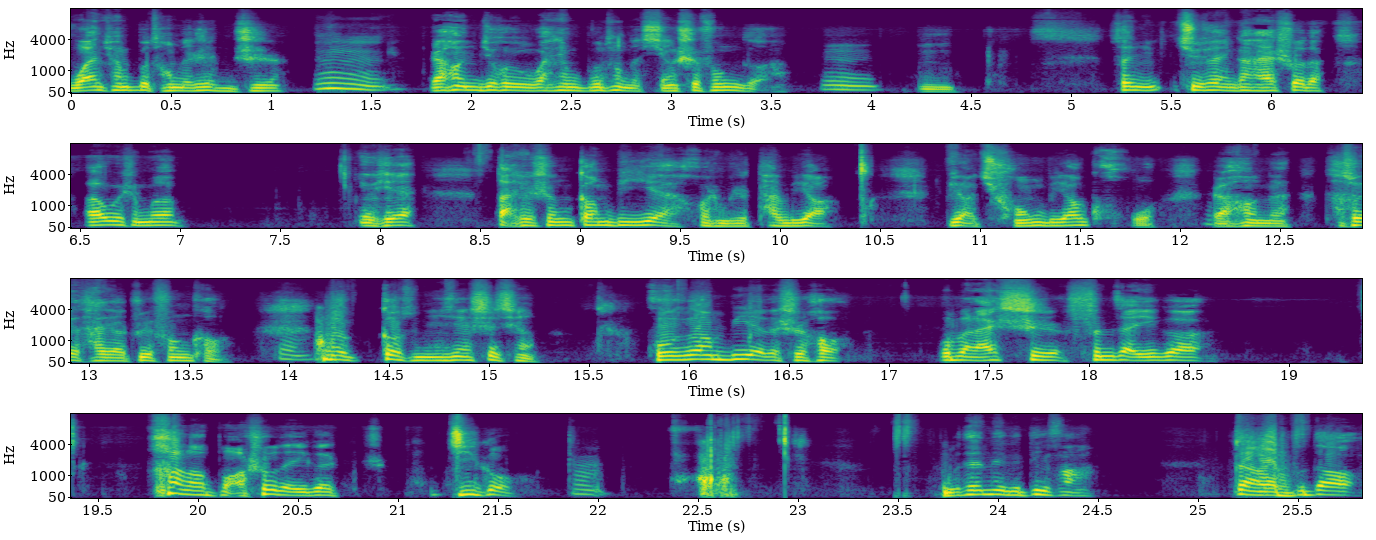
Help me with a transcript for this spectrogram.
完全不同的认知，嗯。然后你就会有完全不同的行事风格。嗯。嗯。所以你就像你刚才说的啊，为什么有些大学生刚毕业或者是他比较比较穷、比较苦，然后呢，他所以他要追风口。对那告诉你一件事情，我刚毕业的时候，我本来是分在一个旱涝保收的一个机构，嗯，我在那个地方干了不到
